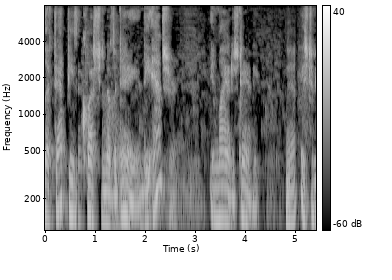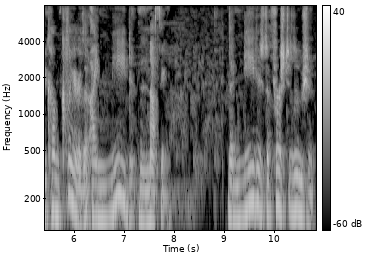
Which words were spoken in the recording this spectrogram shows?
let that be the question of the day. And the answer, in my understanding, Yeah. is to become clear that I need nothing. The need is the first illusion,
